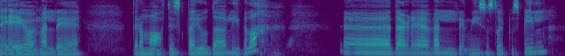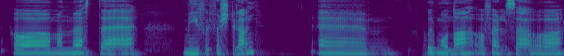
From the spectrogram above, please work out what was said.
det er jo en veldig dramatisk periode av livet, da. Eh, der det er veldig mye som står på spill, og man møter mye for første gang. Eh, hormoner og følelser og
